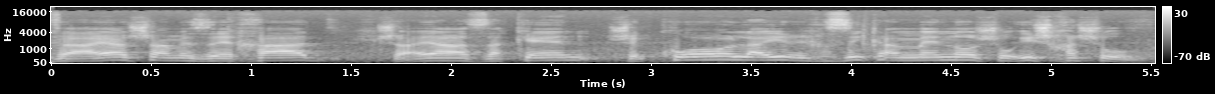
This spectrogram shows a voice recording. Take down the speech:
והיה שם איזה אחד שהיה זקן, שכל העיר החזיקה ממנו שהוא איש חשוב.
